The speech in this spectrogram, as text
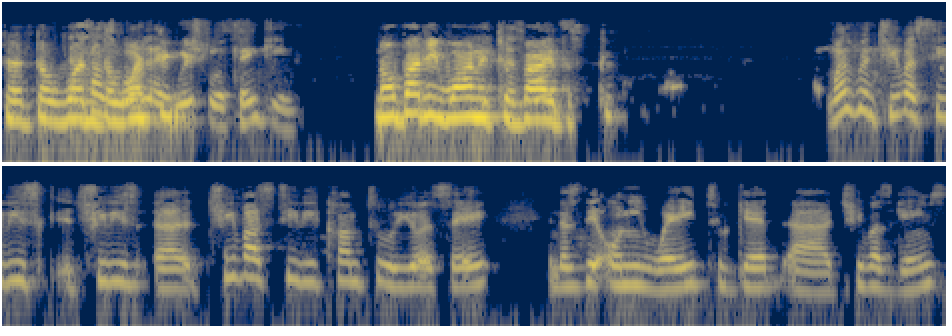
The the That one the more one like thing wishful thinking. nobody wanted to buy once- the. Once when Chivas TV Chivas uh, Chivas TV come to USA, and that's the only way to get uh, Chivas games,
